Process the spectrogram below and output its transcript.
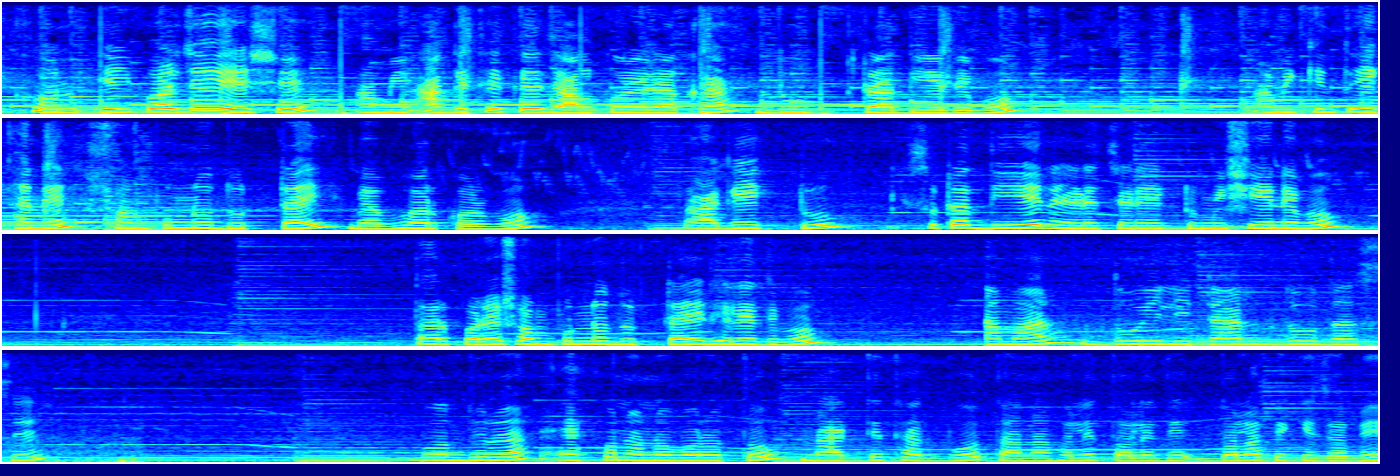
এখন এই পর্যায়ে এসে আমি আগে থেকে জাল করে রাখা দুধটা দিয়ে দেব। আমি কিন্তু এখানে সম্পূর্ণ দুধটাই ব্যবহার করব। আগে একটু কিছুটা দিয়ে নেড়ে চেড়ে একটু মিশিয়ে নেব। তারপরে সম্পূর্ণ দুধটাই ঢেলে দেব। আমার দুই লিটার দুধ আছে। বন্ধুরা, এখন অনবরত নাড়তে থাকব, তা না হলে তলে দলা পেকে যাবে।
